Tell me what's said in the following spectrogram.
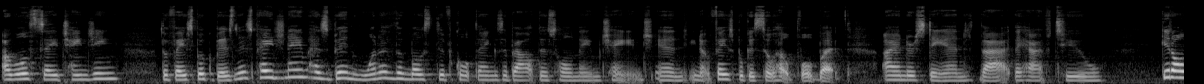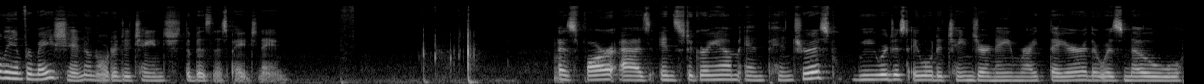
I will say, changing the Facebook business page name has been one of the most difficult things about this whole name change. And, you know, Facebook is so helpful, but I understand that they have to get all the information in order to change the business page name. As far as Instagram and Pinterest, we were just able to change our name right there. There was no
